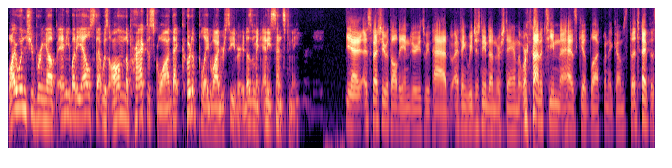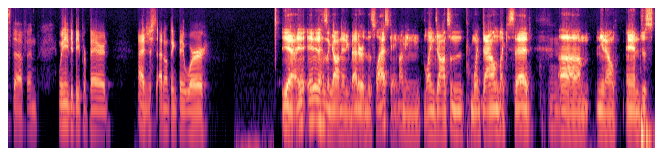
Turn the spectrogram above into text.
Why wouldn't you bring up anybody else that was on the practice squad that could have played wide receiver? It doesn't make any sense to me. Yeah, especially with all the injuries we've had, I think we just need to understand that we're not a team that has good luck when it comes to that type of stuff, and we need to be prepared. I just I don't think they were. Yeah, and it hasn't gotten any better in this last game. I mean, Lane Johnson went down, like you said, mm-hmm. um, you know, and just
